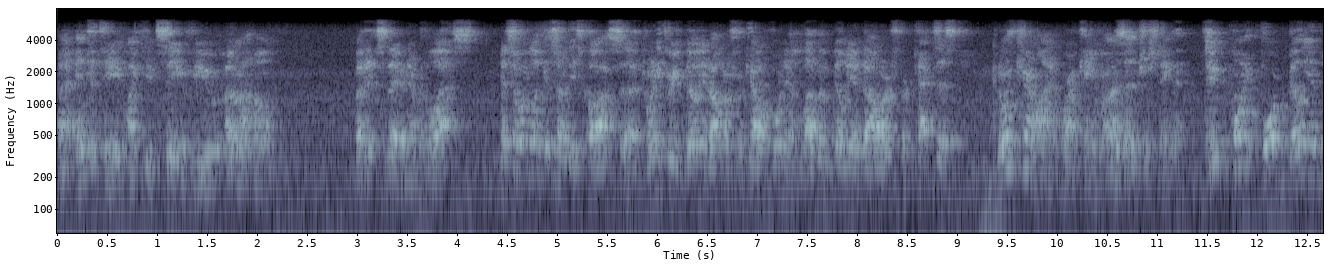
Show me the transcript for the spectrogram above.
uh, entity like you'd see if you own a home, but it's there nevertheless. And so we look at some of these costs, uh, $23 billion for California, $11 billion for Texas. North Carolina, where I came from, that's interesting. $2.4 billion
